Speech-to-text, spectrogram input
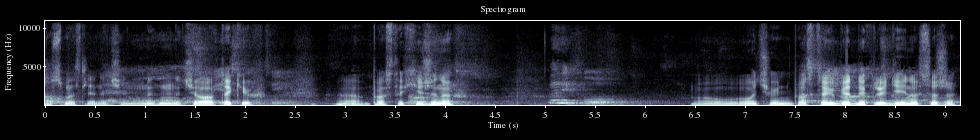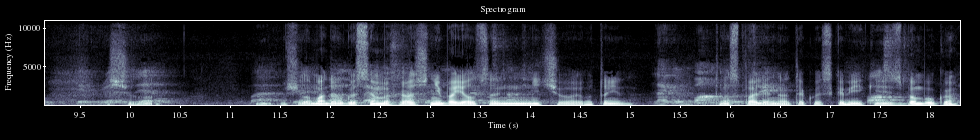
в смысле, ночевал в таких э, простых хижинах, очень простых бедных людей, но все же Шила, Шиламадова Махарадж не боялся ничего, и вот они там спали на такой скамейке из бамбука.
